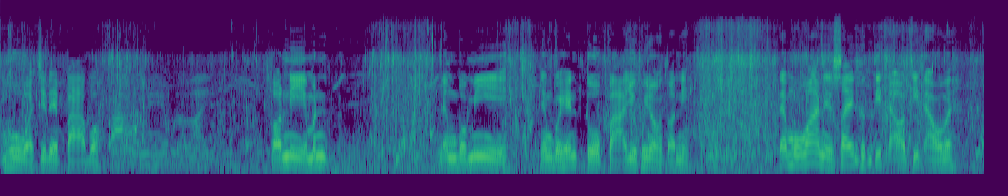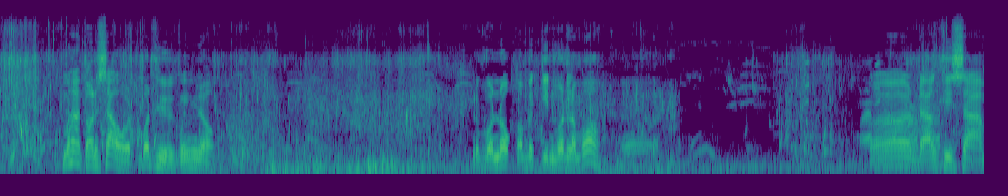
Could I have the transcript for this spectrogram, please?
บ่ฮู้ว่าจะได้ปลาบ่ ตอนนี้มันยังบ่มียังบ่เห็นตัวปลาอยู่พี่น้องตอนนี้ แต่เมื่อวานนี่ใส่คือติดเอาติดเอาไหมมาตอนเช้าบ่ถือไหมพี่น้องหรือบ่นกเอาไปกินหมดล้วบ่เออดังที่สาม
